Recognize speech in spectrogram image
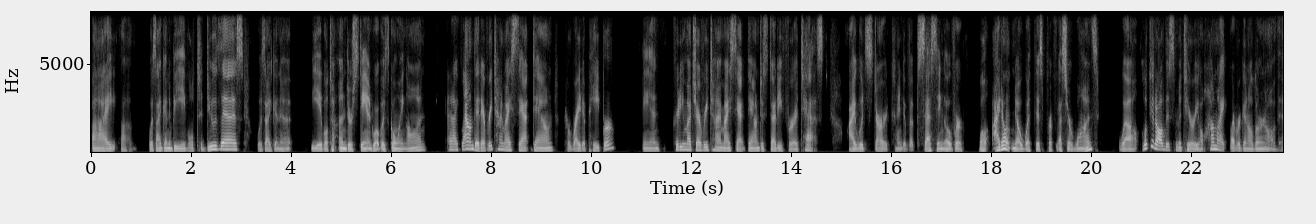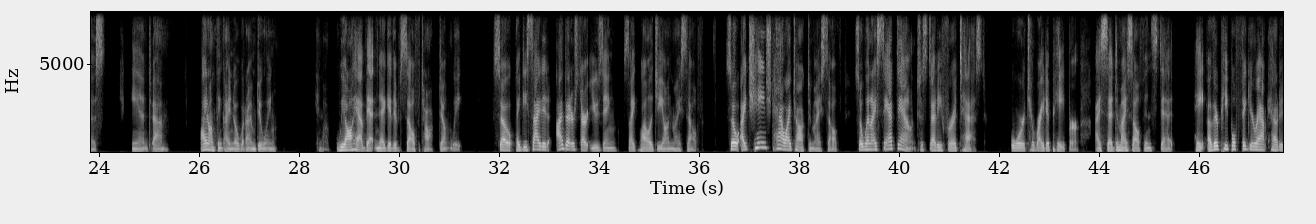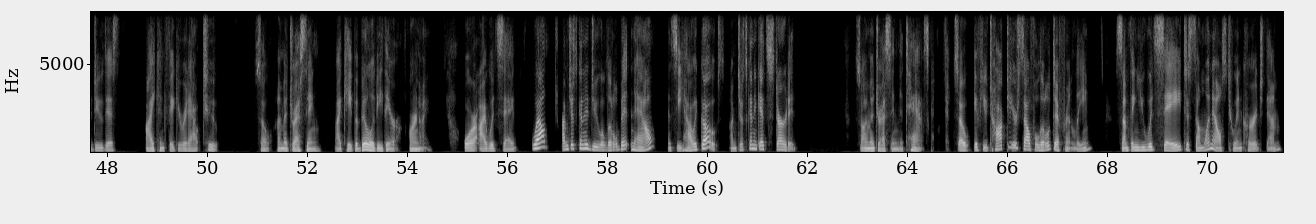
by uh, was I going to be able to do this? Was I going to be able to understand what was going on? And I found that every time I sat down to write a paper, and pretty much every time I sat down to study for a test, I would start kind of obsessing over, well, I don't know what this professor wants. Well, look at all this material. How am I ever going to learn all this? And um, I don't think I know what I'm doing you know, we all have that negative self talk, don't we? So I decided I better start using psychology on myself. So I changed how I talk to myself. So when I sat down to study for a test or to write a paper, I said to myself instead, hey, other people figure out how to do this. I can figure it out too. So I'm addressing my capability there, aren't I? Or I would say, well, I'm just going to do a little bit now and see how it goes. I'm just going to get started. So I'm addressing the task. So if you talk to yourself a little differently, something you would say to someone else to encourage them,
